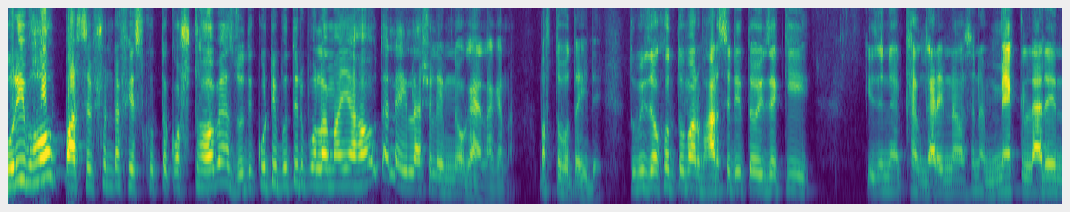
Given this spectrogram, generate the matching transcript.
গরিব হও পারসেপশনটা ফেস করতে কষ্ট হবে, আর যদি কোটিপতির পোলা মাইয়া হও, তাহলে এগুলো আসলে এমনিও গায়ে লাগে না। বাস্তবতা এইটাই। তুমি যখন তোমার ভার্সিটিতে ওই যে কি কি জানি একখান গাড়ির নাম আছে না, ম্যাকলারেন,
